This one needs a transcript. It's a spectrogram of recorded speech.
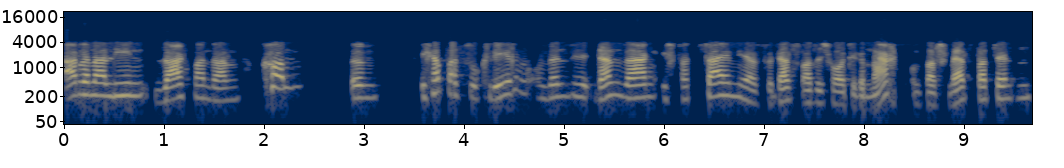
Adrenalin sagt man dann, komm, ähm, ich habe was zu klären und wenn Sie dann sagen, ich verzeihe mir für das, was ich heute gemacht und was Schmerzpatienten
